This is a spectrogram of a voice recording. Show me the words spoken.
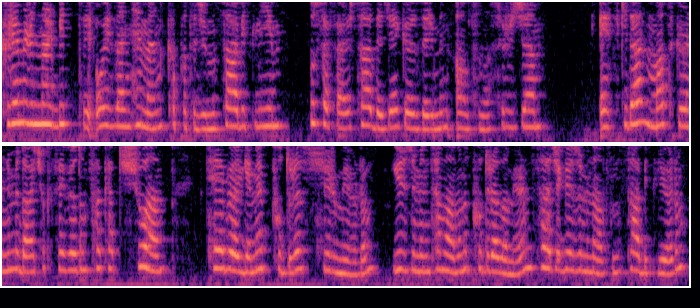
Krem ürünler bitti. O yüzden hemen kapatıcımı sabitleyeyim. Bu sefer sadece gözlerimin altına süreceğim. Eskiden mat görünümü daha çok seviyordum fakat şu an T bölgeme pudra sürmüyorum. Yüzümün tamamını pudralamıyorum. Sadece gözümün altını sabitliyorum.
